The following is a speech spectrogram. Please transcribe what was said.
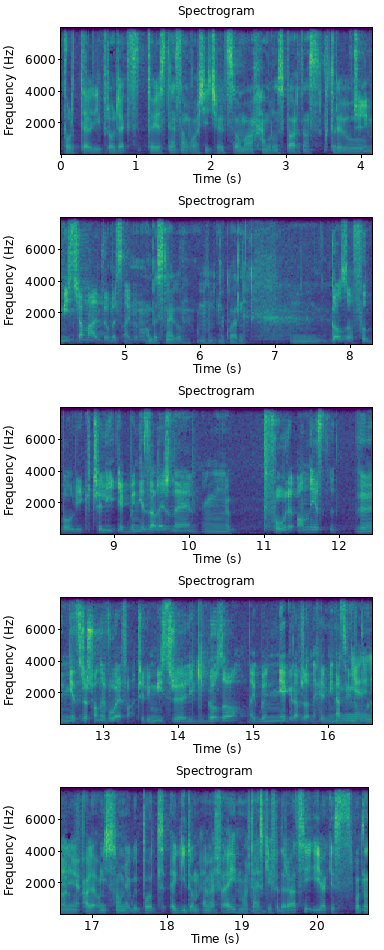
Portelli Projects. To jest ten sam właściciel, co ma Hamrun Spartans, który był Czyli mistrza Malty obecnego. obecnego. Mhm. Dokładnie. Gozo Football League, czyli jakby niezależny mm, twór, on jest y, niezrzeszony w UEFA, czyli mistrz Ligi Gozo jakby nie gra w żadnych eliminacjach Nie, nie, nie, nie, ale oni są jakby pod egidą MFA, Maltańskiej Federacji i jak jest potem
